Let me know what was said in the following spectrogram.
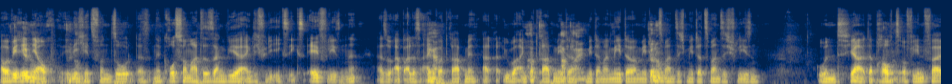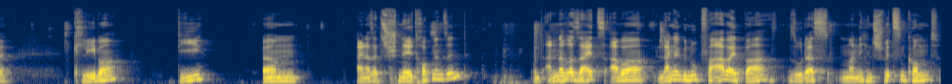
Aber wir reden Genau, ja auch genau. nicht jetzt von so, das, ne, Großformate sagen wir eigentlich für die XXL Fliesen, ne? Also ab alles ein Ja. Quadratmeter, äh, über ein Ab- Quadratmeter, ab ein. Meter mal Meter, Meter Genau. 20, Meter 20 Fliesen. Und ja, da braucht es auf jeden Fall Kleber, die ähm, einerseits schnell trocknen sind und andererseits aber lange genug verarbeitbar, sodass man nicht ins Schwitzen kommt,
